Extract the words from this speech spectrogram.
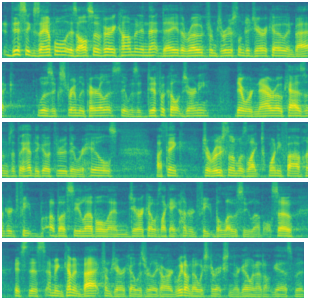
this example is also very common in that day. The road from Jerusalem to Jericho and back was extremely perilous. It was a difficult journey. There were narrow chasms that they had to go through, there were hills. I think Jerusalem was like 2,500 feet above sea level, and Jericho was like 800 feet below sea level. So, it's this. I mean, coming back from Jericho was really hard. We don't know which direction they're going. I don't guess, but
